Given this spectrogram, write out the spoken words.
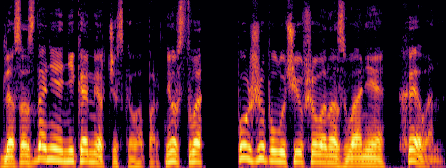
для создания некоммерческого партнерства, позже получившего название Heaven.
